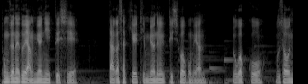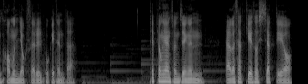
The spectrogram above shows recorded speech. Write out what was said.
동전에도 양면이 있듯이 나가사키의 뒷면을 뒤집어 보면 무겁고 무서운 검은 역사를 보게 된다. 태평양 전쟁은 나가사키에서 시작되어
